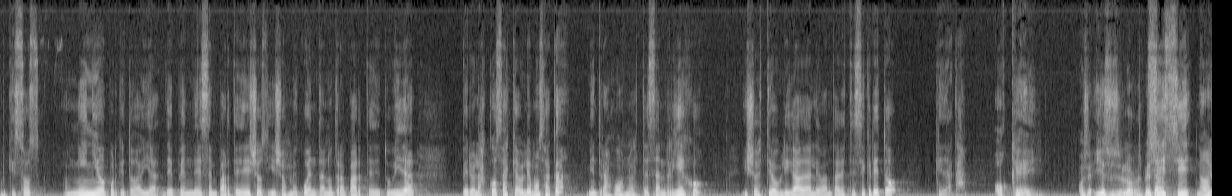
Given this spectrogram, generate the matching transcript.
porque sos un niño, porque todavía dependés en parte de ellos y ellos me cuentan otra parte de tu vida, pero las cosas que hablemos acá, mientras vos no estés en riesgo y yo esté obligada a levantar este secreto, queda acá. Ok. O sea, y eso se lo respeta. Sí, sí, no, sí,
